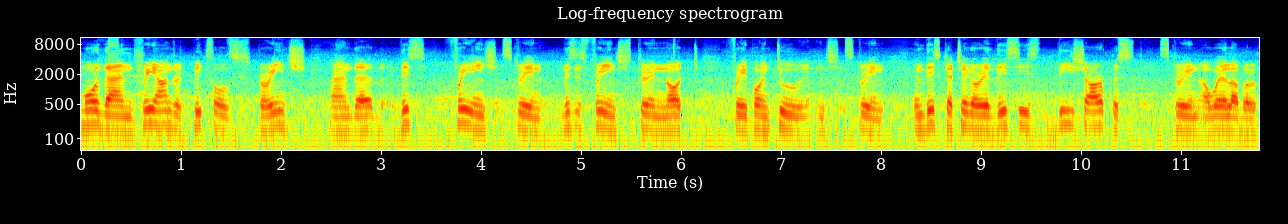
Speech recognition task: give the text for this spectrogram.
more than 300 pixels per inch and uh, this 3 inch screen, this is 3 inch screen, not 3.2 inch screen. In this category, this is the sharpest screen available.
